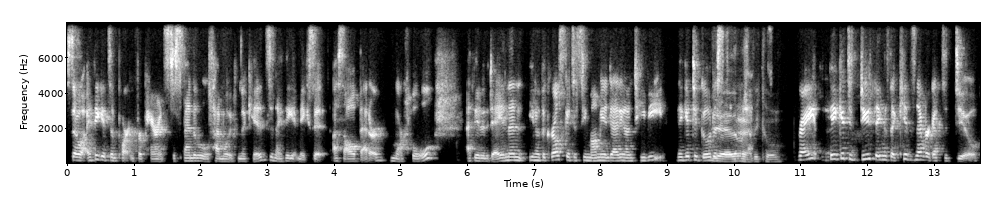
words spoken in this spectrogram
So I think it's important for parents to spend a little time away from the kids. And I think it makes it us all better, more whole at the end of the day. And then, you know, the girls get to see mommy and daddy on TV. They get to go to Yeah, that would be cool right? They get to do things that kids never get to do,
